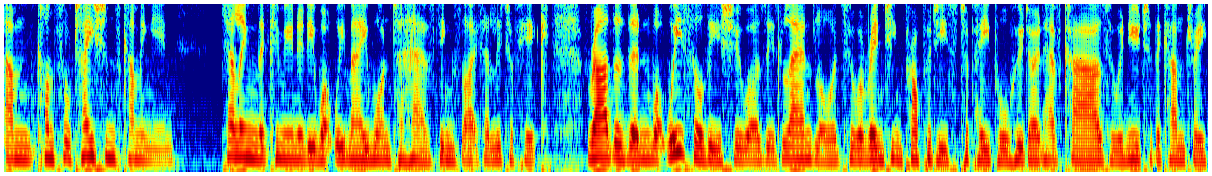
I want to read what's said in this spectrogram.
um, consultations coming in telling the community what we may want to have, things like a litter pick, rather than what we saw the issue was is landlords who are renting properties to people who don't have cars, who are new to the country,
